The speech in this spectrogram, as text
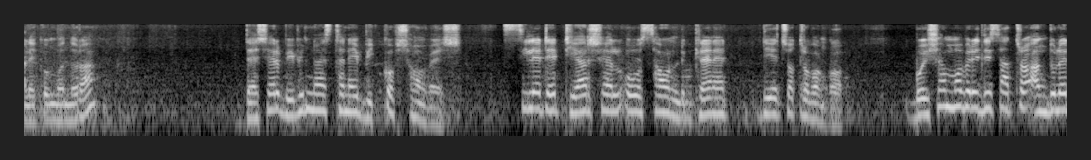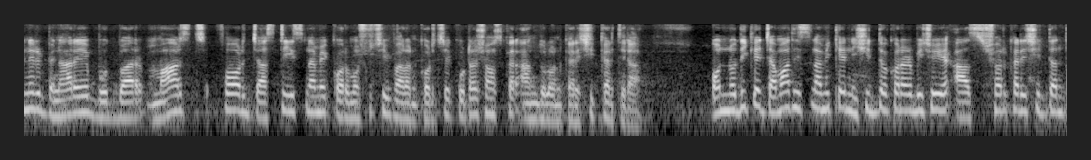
আলাইকুম বন্ধুরা। দেশের বিভিন্ন স্থানে বিক্ষোভ সমাবেশ। সিলেটে টিয়ার শেল ও সাউন্ড গ্রেনেড দিয়ে ছত্রভঙ্গ। বৈষম্য বিরোধী ছাত্র আন্দোলনের ব্যানারে বুধবার মার্চ ফর জাস্টিস নামে কর্মসূচি পালন করছে কোটা সংস্কার আন্দোলনকারী শিক্ষার্থীরা। অন্যদিকে জামাত ইসলামীকে নিষিদ্ধ করার বিষয়ে আজ সরকারি সিদ্ধান্ত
